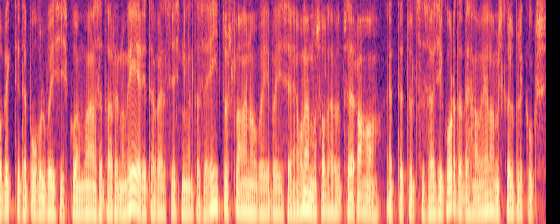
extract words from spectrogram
objektide puhul või siis, kui on vaja seda renoveerida veel, siis nii-öelda see ehituslaenu või, või see olemasolev, see raha, et, et üldse see asi korda teha või elamiskõlblikuks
